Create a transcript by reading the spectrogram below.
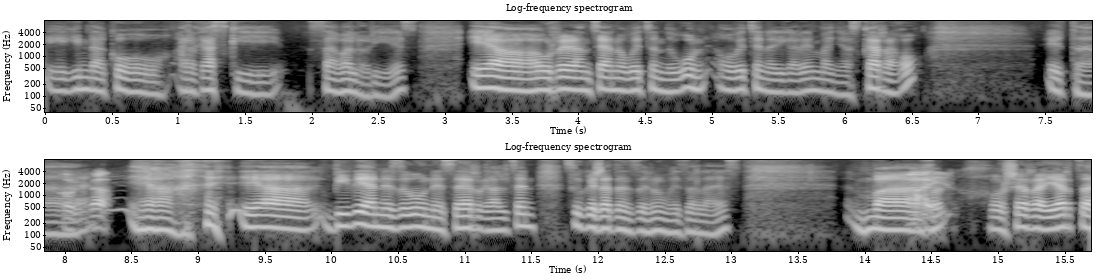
egindako argazki zabal hori, ez? Ea aurrerantzean hobetzen dugun, hobetzen ari garen baina azkarrago, eta ea, ea bidean ez dugun ezer galtzen, zuk esaten zenun bezala, ez? Ba, Bai. Jo- Jose Raiartza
